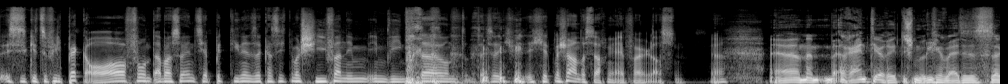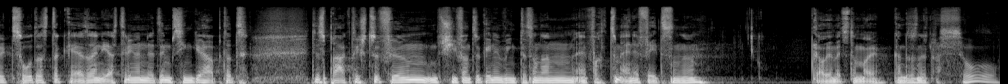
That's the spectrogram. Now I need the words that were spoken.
es geht so viel bergauf und aber so ein Serpentinen, da kannst du nicht mal Skifahren im, im Winter und, und also ich, ich hätte mir schon andere Sachen einfallen lassen. Ja. Ähm, rein theoretisch möglicherweise ist es halt so, dass der Kaiser in erster Linie nicht im Sinn gehabt hat, das praktisch zu führen und Skifahren zu gehen im Winter, sondern einfach zum Einefetzen. Ne? Glaube ich mir jetzt einmal. Kann das nicht. Ach so.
